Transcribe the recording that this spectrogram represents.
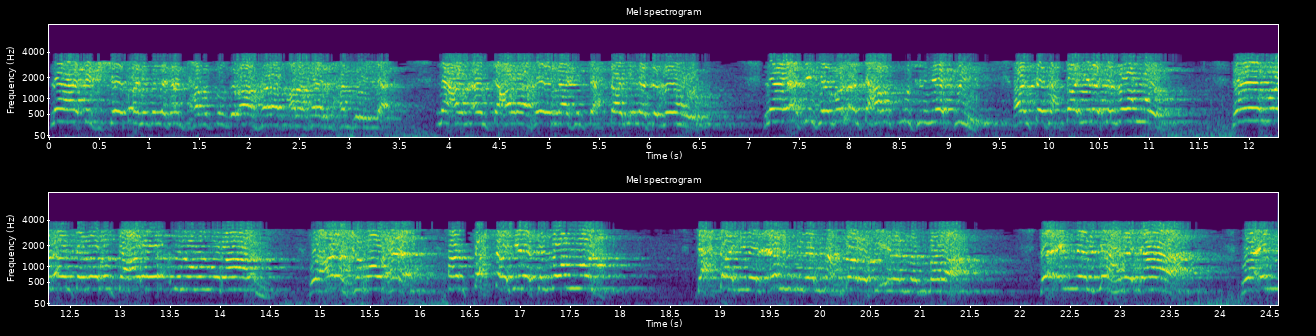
لا يأتيك الشيطان يقول لك أنت حفظت القرآن خلاص على خير الحمد لله. نعم أنت على خير لكن تحتاج إلى تزود. لا يأتيك يقول أنت حرص مسلم يكفي أنت تحتاج إلى تزوج لا يقول أنت مررت على قلوب المرام وعلى شروحه أن تحتاج إلى تزود تحتاج إلى العلم من المحبرة إلى المدبرة. فإن الجهل داء وإن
